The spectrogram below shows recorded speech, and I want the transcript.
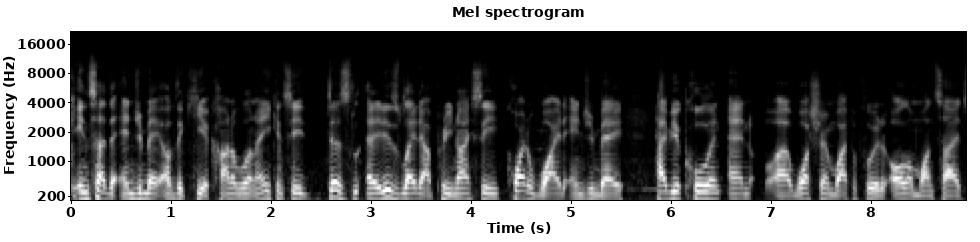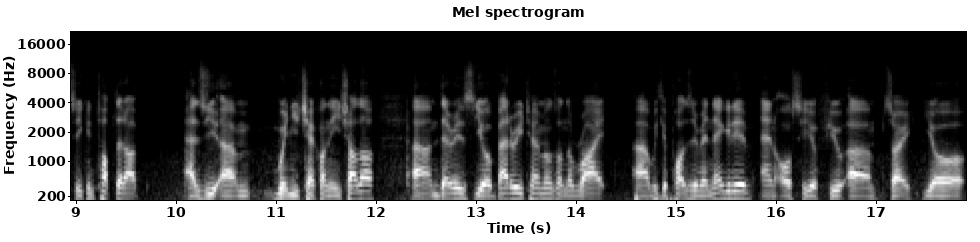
inside the engine bay of the Kia Carnival and now you can see it, does, it is laid out pretty nicely, quite a wide engine bay. Have your coolant and uh, washer and wiper fluid all on one side so you can top that up as you um, when you check on each other. Um, there is your battery terminals on the right uh, with your positive and negative and also your few, um, sorry, your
